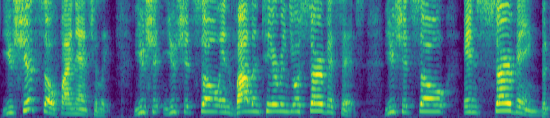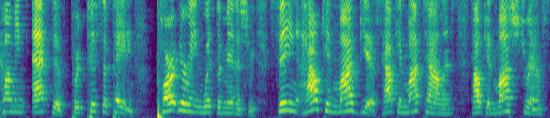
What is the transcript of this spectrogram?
You should sow financially. You should you should sow in volunteering your services. You should sow in serving, becoming active, participating, partnering with the ministry, seeing how can my gifts, how can my talents, how can my strengths,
